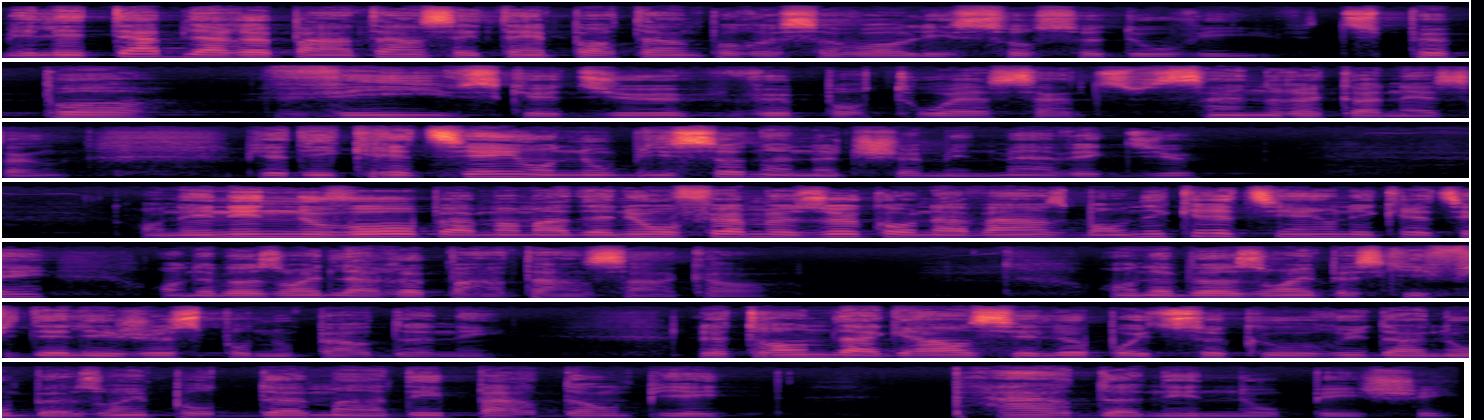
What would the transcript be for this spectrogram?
Mais l'étape de la repentance est importante pour recevoir les sources d'eau vive. Tu ne peux pas vivre ce que Dieu veut pour toi sans, une reconnaissance. Puis il y a des chrétiens, on oublie ça dans notre cheminement avec Dieu. On est né de nouveau, puis à un moment donné, au fur et à mesure qu'on avance, bon, on est chrétien, on est chrétien, on a besoin de la repentance encore. On a besoin parce qu'il est fidèle et juste pour nous pardonner. Le trône de la grâce est là pour être secouru dans nos besoins, pour demander pardon, puis être pardonné de nos péchés.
